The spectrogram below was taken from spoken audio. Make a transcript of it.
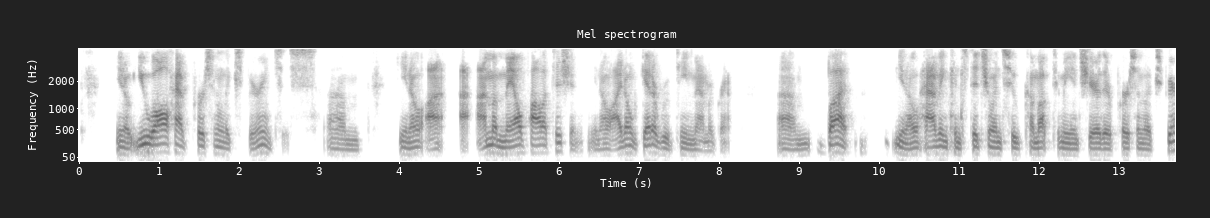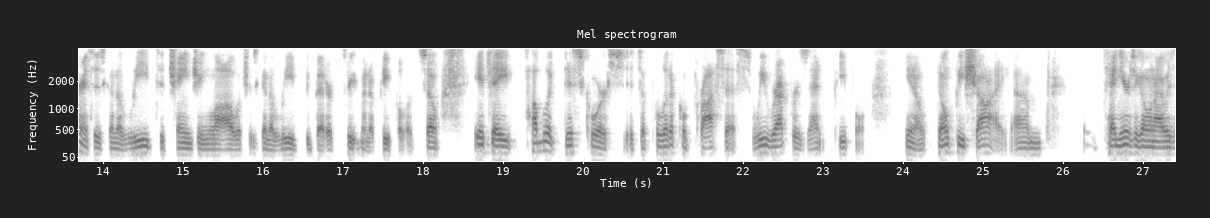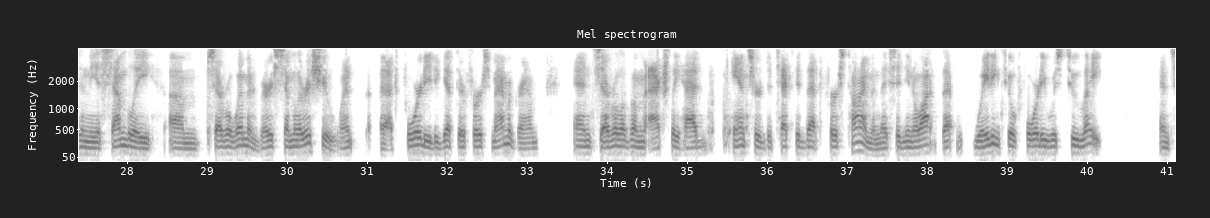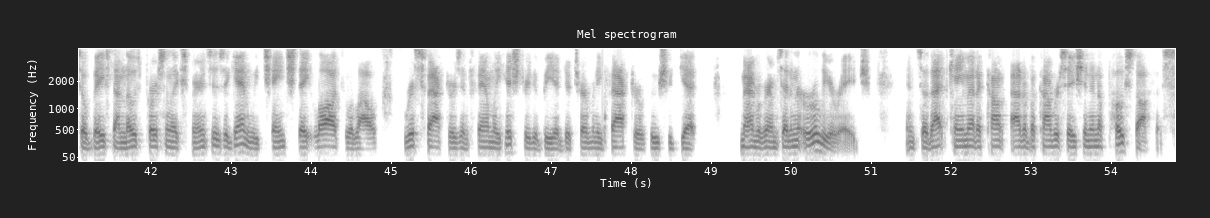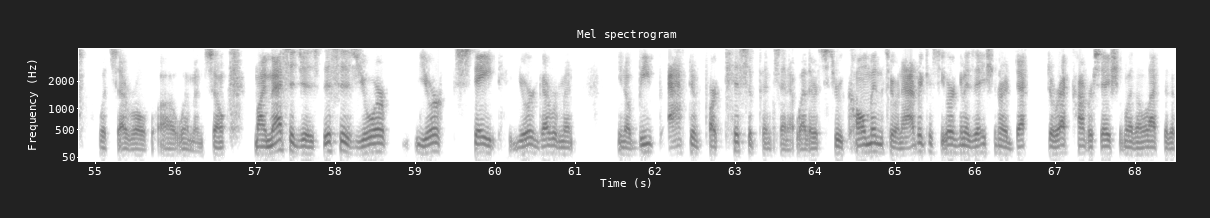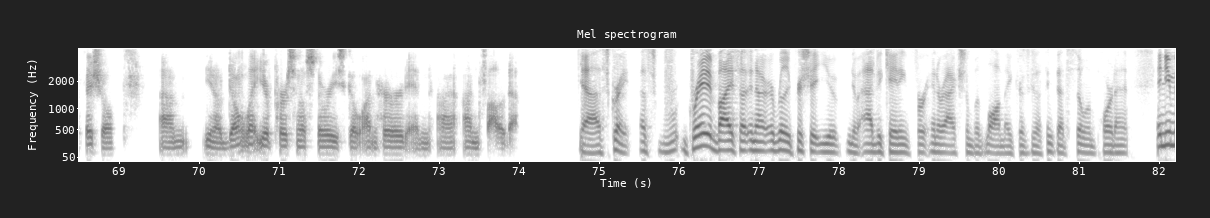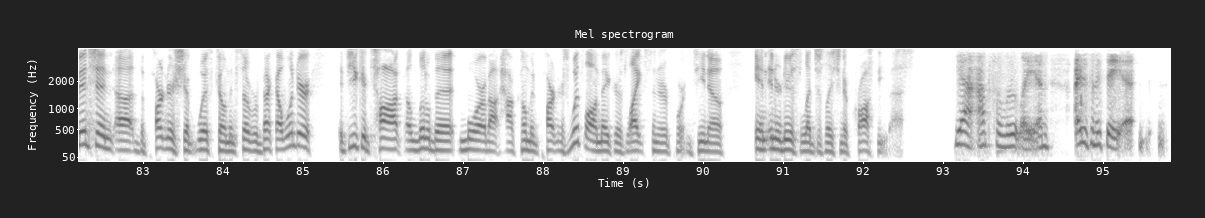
you know, you all have personal experiences. Um, you know, I, I am a male politician. You know, I don't get a routine mammogram, um, but you know, having constituents who come up to me and share their personal experience is going to lead to changing law, which is going to lead to better treatment of people. And so it's a public discourse, it's a political process. We represent people. You know, don't be shy. Um, 10 years ago, when I was in the assembly, um, several women, very similar issue, went at 40 to get their first mammogram and several of them actually had cancer detected that first time. And they said you know what? That waiting till 40 was too late. And so based on those personal experiences again we changed state law to allow risk factors and family history to be a determining factor of who should get mammograms at an earlier age. And so that came at a out of a conversation in a post office with several uh, women. So my message is this is your your state your government you know, be active participants in it, whether it's through Komen, through an advocacy organization, or a de- direct conversation with an elected official. Um, you know, don't let your personal stories go unheard and uh, unfollowed up. Yeah, that's great. That's great advice, and I really appreciate you, you know, advocating for interaction with lawmakers because I think that's so important. And you mentioned uh, the partnership with Komen. So, Rebecca, I wonder if you could talk a little bit more about how Komen partners with lawmakers like Senator Portantino and introduce legislation across the U.S. Yeah, absolutely. And I just want to say uh,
